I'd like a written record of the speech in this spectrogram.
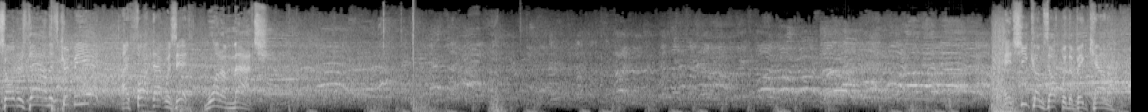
Shoulders down. This could be it. I thought that was it. What a match. And she comes up with a big counter.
